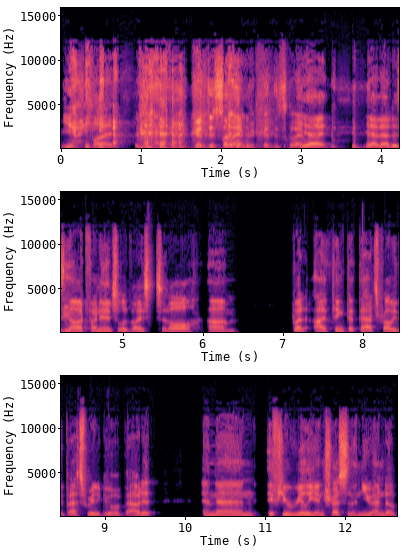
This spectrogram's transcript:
Yeah, but yeah. good disclaimer. good disclaimer. Yeah, yeah, that is not financial advice at all. Um, but I think that that's probably the best way to go about it. And then if you're really interested and you end up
